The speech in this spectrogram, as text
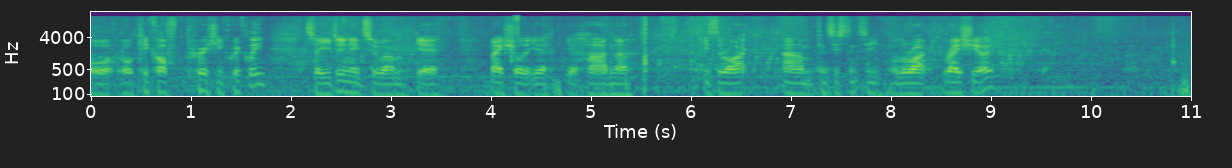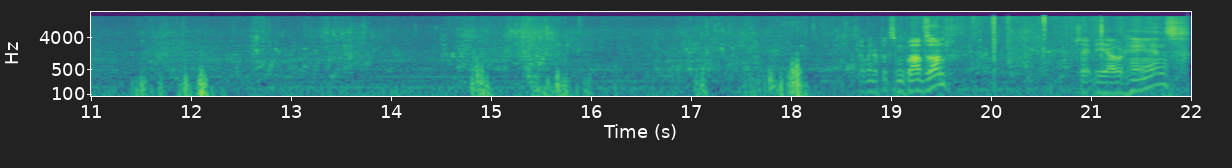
or, or, kick off pretty quickly. So you do need to, yeah, make sure that your, your hardener is the right um, consistency or the right ratio. So I'm going to put some gloves on, check the old hands.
